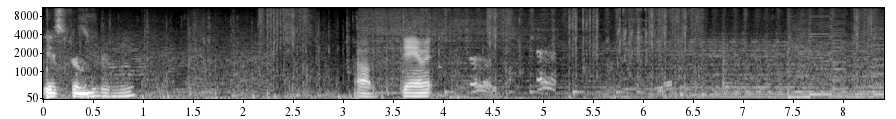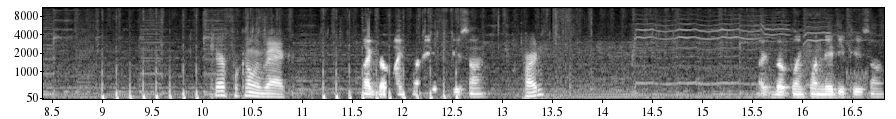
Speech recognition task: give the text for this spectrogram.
Is for me. For me. Oh damn it. Careful coming back. Like the Blink 182 song. Pardon? Like the Blink 182 song.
